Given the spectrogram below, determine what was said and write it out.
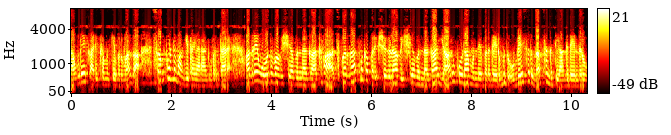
ಯಾವುದೇ ಕಾರ್ಯಕ್ರಮಕ್ಕೆ ಬರುವಾಗ ಸಂಪೂರ್ಣವಾಗಿ ತಯಾರಾಗಿ ಬರ್ತಾರೆ. ಆದ್ರೆ ಓದುವ ವಿಷಯ ಬಂದಾಗ ಅಥವಾ ಸ್ಪರ್ಧಾತ್ಮಕ ಪರೀಕ್ಷೆಗಳ ವಿಷಯ ಬಂದಾಗ ಯಾರು ಕೂಡ ಮುಂದೆ ಬರದೇ ಇರುವುದು ಬೇಸರದ ಸಂಗತಿಯಾಗಿದೆ ಎಂದರು.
